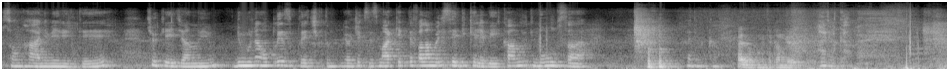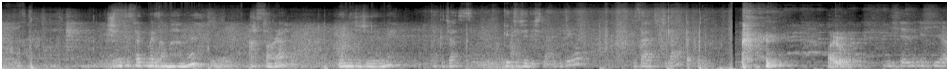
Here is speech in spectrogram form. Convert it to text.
Son hali verildi. Çok heyecanlıyım. Dün buradan hoplaya zıplaya çıktım. Göreceksiniz markette falan böyle sevgi kelebeği. Kan diyor ki ne oldu sana? Hadi bakalım. Hadi bakalım bir takalım görelim. Hadi bakalım. Şimdi sökme zamanı. Az sonra yeni cicilerimi takacağız. Geçici dişler gidiyor. Güzel dişler takılıyor. Hayrola. Dişlerin eşiyor.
